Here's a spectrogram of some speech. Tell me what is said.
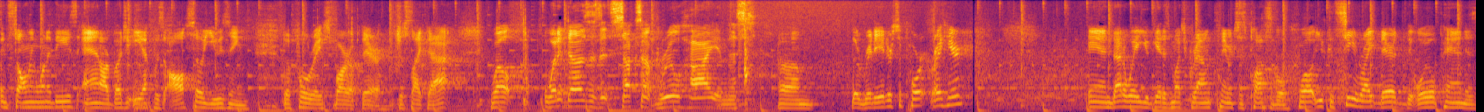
installing one of these and our budget EF was also using the full race bar up there, just like that. Well, what it does is it sucks up real high in this, um, the radiator support right here and that way you get as much ground clearance as possible. Well, you can see right there the oil pan is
